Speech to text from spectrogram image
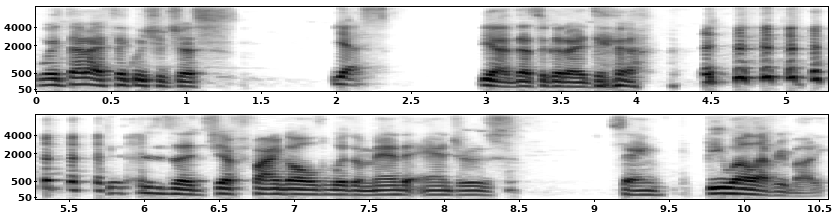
with that, I think we should just. Yes. Yeah, that's a good idea. This is uh, Jeff Feingold with Amanda Andrews saying, "Be well, everybody."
